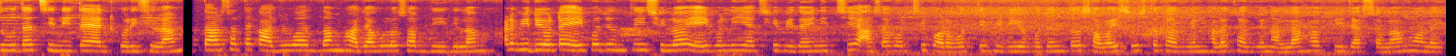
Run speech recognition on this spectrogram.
দুধ আর চিনিটা অ্যাড করেছিলাম। তার সাথে কাজু বাদাম ভাজাগুলো সব দিয়ে দিলাম। আর ভিডিওটা এই পর্যন্তই ছিল। এই বলেই আজকে বিদায় নিচ্ছি। আশা করছি পরবর্তী ভিডিও পর্যন্ত সবাই সুস্থ থাকবেন, ভালো থাকবেন। আল্লাহ হাফিজ। আসসালামু আলাইকুম।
